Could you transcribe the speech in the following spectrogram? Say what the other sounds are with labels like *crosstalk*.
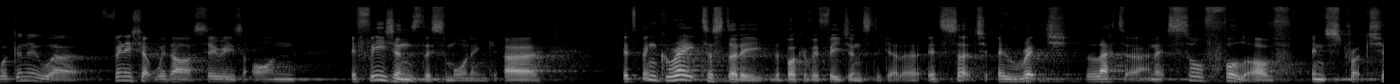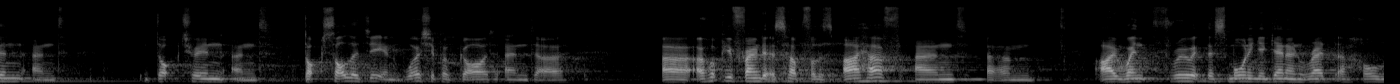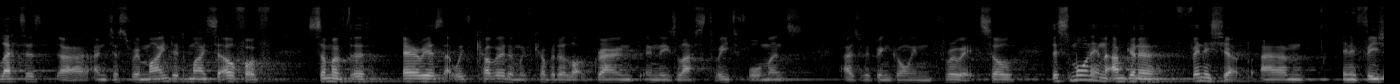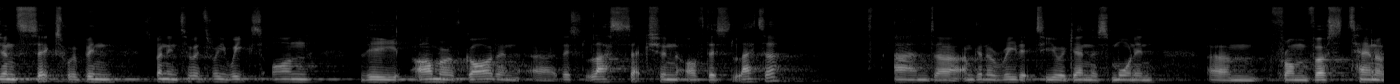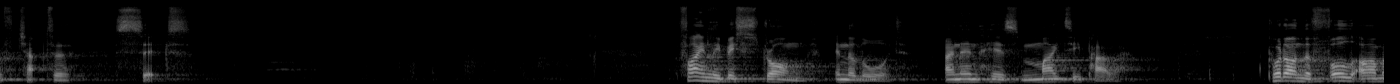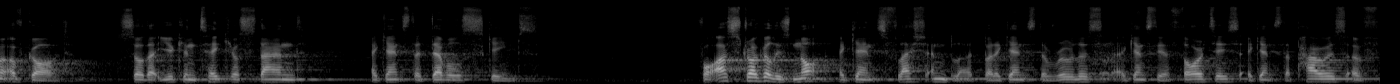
We're going to uh, finish up with our series on Ephesians this morning. Uh, it's been great to study the book of Ephesians together. It's such a rich letter, and it's so full of instruction and doctrine and doxology and worship of God. And uh, uh, I hope you found it as helpful as I have. And um, I went through it this morning again and read the whole letter uh, and just reminded myself of some of the areas that we've covered, and we've covered a lot of ground in these last three to four months as we've been going through it. So this morning I'm going to finish up um, in Ephesians 6. We've been spending two or three weeks on the armor of God and uh, this last section of this letter. And uh, I'm going to read it to you again this morning um, from verse 10 of chapter 6. Finally, be strong in the Lord and in his mighty power. Put on the full armor of God so that you can take your stand against the devil's schemes. For our struggle is not against flesh and blood, but against the rulers, against the authorities, against the powers of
